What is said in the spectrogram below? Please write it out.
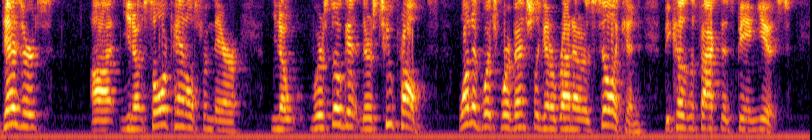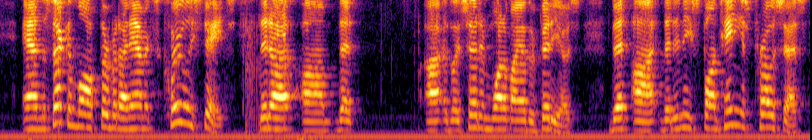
Deserts, you know, solar panels from there, you know, we're still getting. There's two problems one of which we're eventually going to run out of silicon because of the fact that it's being used. And the second law of thermodynamics clearly states that, uh, um, that uh, as I said in one of my other videos, that, uh, that in a spontaneous process,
